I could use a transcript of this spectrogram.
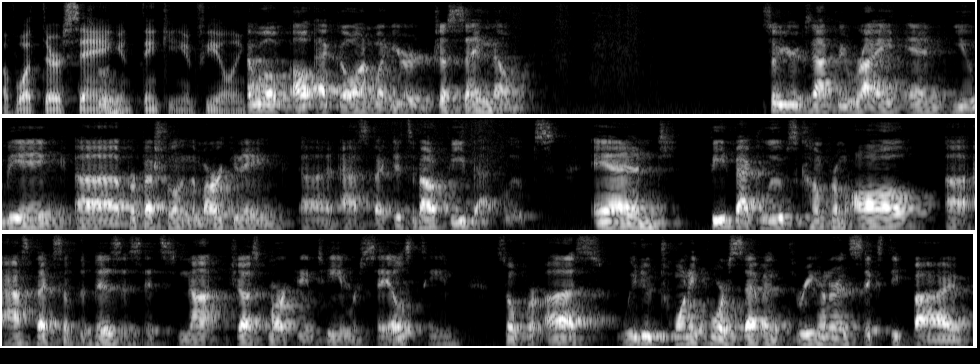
of what they're saying and thinking and feeling. I will I'll echo on what you're just saying though. So you're exactly right, and you being a professional in the marketing uh, aspect, it's about feedback loops, and feedback loops come from all uh, aspects of the business. It's not just marketing team or sales team. So for us, we do 24 7, 365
